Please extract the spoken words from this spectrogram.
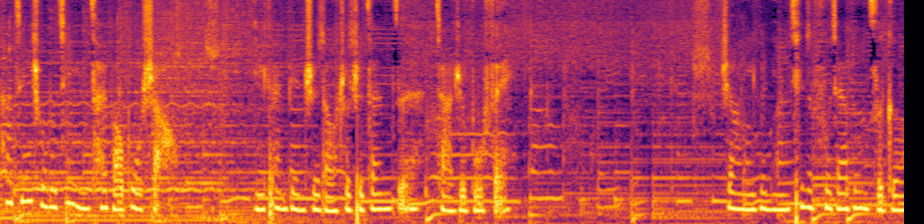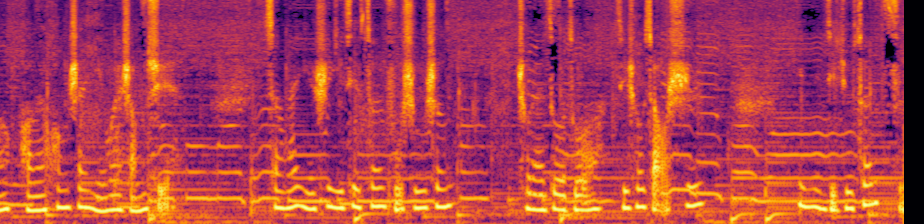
他经手的金银财宝不少，一看便知道这只簪子价值不菲。这样一个年轻的富家公子哥跑来荒山野外赏雪，想来也是一介酸腐书生，出来做做几首小诗，念念几句酸词。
